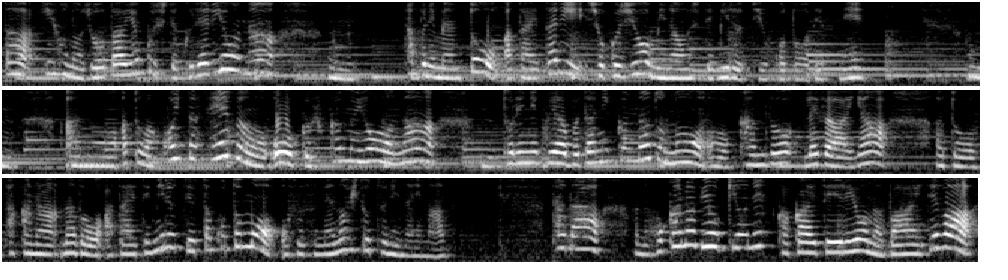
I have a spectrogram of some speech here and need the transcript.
た皮膚の状態を良くしてくれるような、うん、サプリメントを与えたり食事を見直してみるということですね。うん、あのあとはこういった成分を多く含むような、うん、鶏肉や豚肉などの肝臓レバーやあと魚などを与えてみるといったこともおすすめの一つになります。ただあの他の病気をね抱えているような場合では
